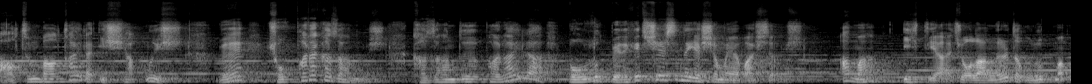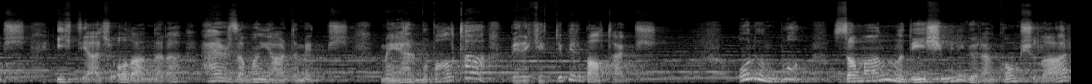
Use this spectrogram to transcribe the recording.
altın baltayla iş yapmış ve çok para kazanmış. Kazandığı parayla bolluk bereket içerisinde yaşamaya başlamış. Ama ihtiyacı olanları da unutmamış. İhtiyacı olanlara her zaman yardım etmiş. Meğer bu balta bereketli bir baltaymış. Onun bu zamanla değişimini gören komşular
